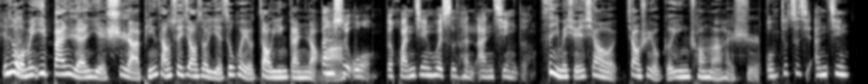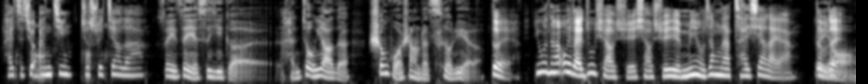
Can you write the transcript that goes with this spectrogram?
其实我们一般人也是啊，平常睡觉的时候也是会有噪音干扰。但是我的环境会是很安静的。是你们学校教室有隔音窗吗？还是我们就自己安静，孩子就安静就睡觉了啊。所以这也是一个很重要的生活上的策略了。对，因为他未来入小学，小学也没有让他拆下来啊。对不对？哦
